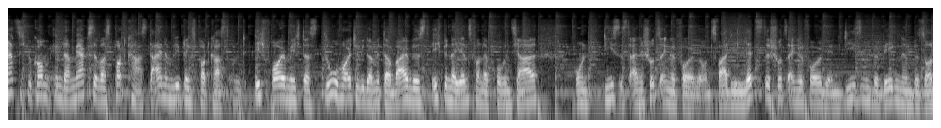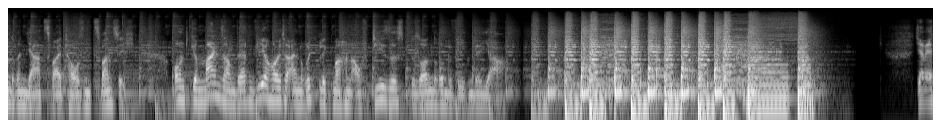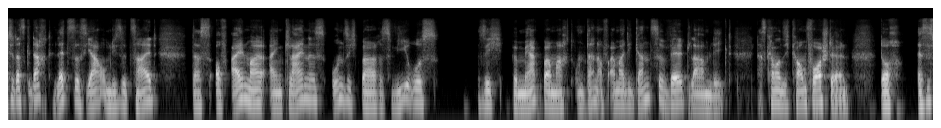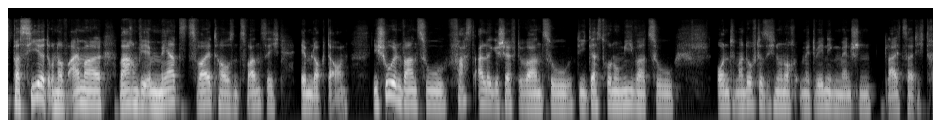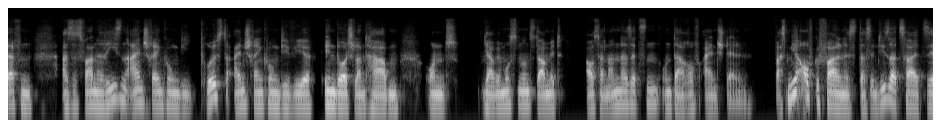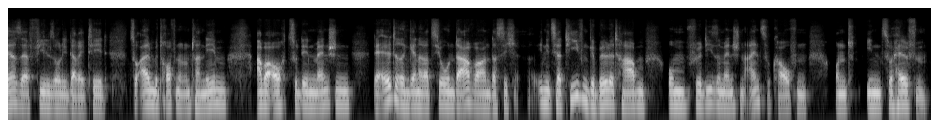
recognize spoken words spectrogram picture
Herzlich willkommen im Da merkst du was Podcast, deinem Lieblingspodcast. Und ich freue mich, dass du heute wieder mit dabei bist. Ich bin der Jens von der Provinzial und dies ist eine Schutzengel-Folge. Und zwar die letzte Schutzengel-Folge in diesem bewegenden, besonderen Jahr 2020. Und gemeinsam werden wir heute einen Rückblick machen auf dieses besondere, bewegende Jahr. Ja, wer hätte das gedacht? Letztes Jahr um diese Zeit, dass auf einmal ein kleines, unsichtbares Virus sich bemerkbar macht und dann auf einmal die ganze Welt lahmlegt. Das kann man sich kaum vorstellen. Doch es ist passiert und auf einmal waren wir im März 2020 im Lockdown. Die Schulen waren zu, fast alle Geschäfte waren zu, die Gastronomie war zu und man durfte sich nur noch mit wenigen Menschen gleichzeitig treffen. Also es war eine Rieseneinschränkung, die größte Einschränkung, die wir in Deutschland haben. Und ja, wir mussten uns damit auseinandersetzen und darauf einstellen. Was mir aufgefallen ist, dass in dieser Zeit sehr, sehr viel Solidarität zu allen betroffenen Unternehmen, aber auch zu den Menschen der älteren Generation da waren, dass sich Initiativen gebildet haben, um für diese Menschen einzukaufen und ihnen zu helfen.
